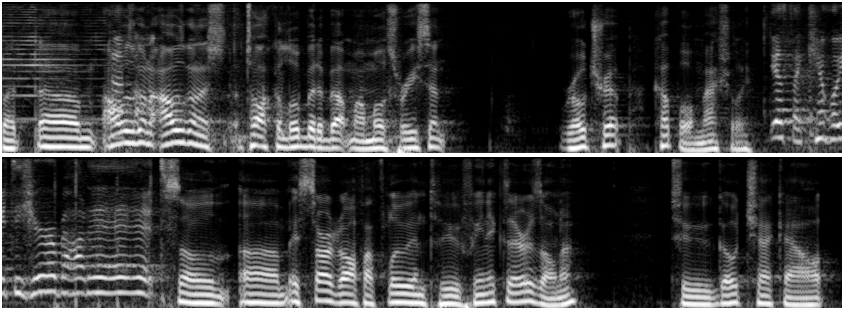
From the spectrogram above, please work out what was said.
But um, I was gonna I was gonna talk a little bit about my most recent road trip. A couple of them actually. Yes, I can't wait to hear about it. So um, it started off. I flew into Phoenix, Arizona, to go check out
